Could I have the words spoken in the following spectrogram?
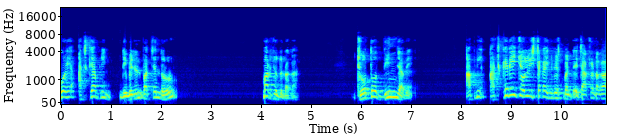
করে আজকে আপনি ডিভিডেন্ড পাচ্ছেন, ধরুন, বারো চোদ্দ টাকা। যত দিন যাবে, আপনি আজকের এই চল্লিশ টাকা ইনভেস্টমেন্ট চারশো টাকা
